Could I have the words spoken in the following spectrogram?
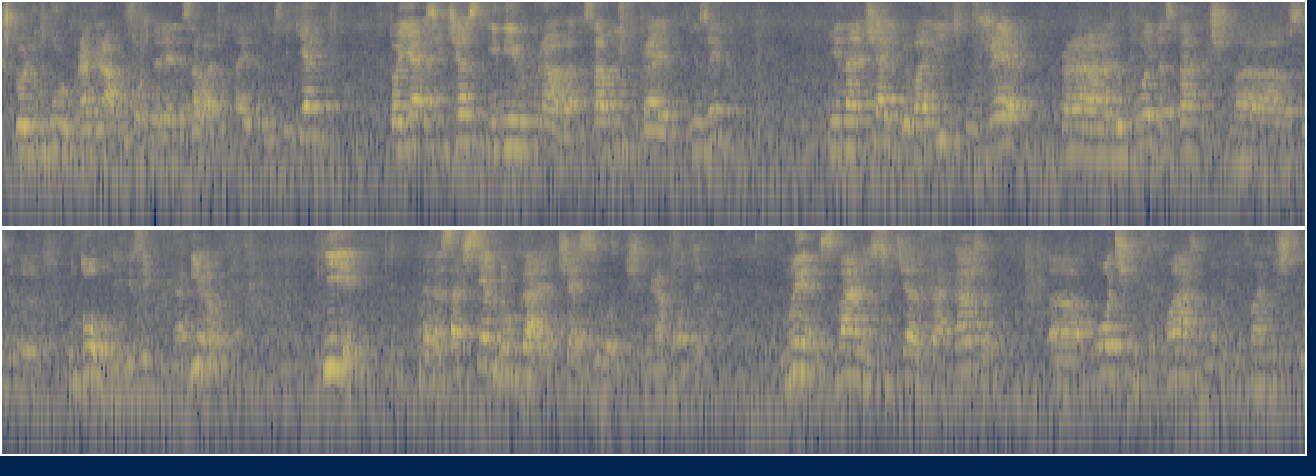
что любую программу можно реализовать вот на этом языке, то я сейчас имею право забыть про этот язык и начать говорить уже про любой достаточно э, удобный язык программирования. И это совсем другая часть сегодняшней работы. Мы с вами сейчас докажем э, очень важную в математической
